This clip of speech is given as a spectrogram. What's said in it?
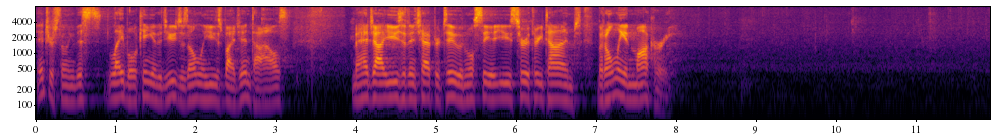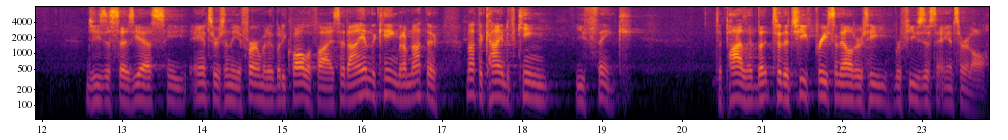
interestingly, this label, king of the Jews, is only used by Gentiles. Magi use it in chapter 2, and we'll see it used two or three times, but only in mockery. Jesus says yes. He answers in the affirmative, but he qualifies. Said, I am the king, but I'm not the, I'm not the kind of king you think. To Pilate, but to the chief priests and elders, he refuses to answer at all.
